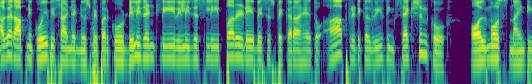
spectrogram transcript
अगर आपने कोई भी स्टैंडर्ड न्यूज़पेपर को diligently religiously per day basis पे करा है तो आप क्रिटिकल रीजनिंग सेक्शन को ऑलमोस्ट 90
